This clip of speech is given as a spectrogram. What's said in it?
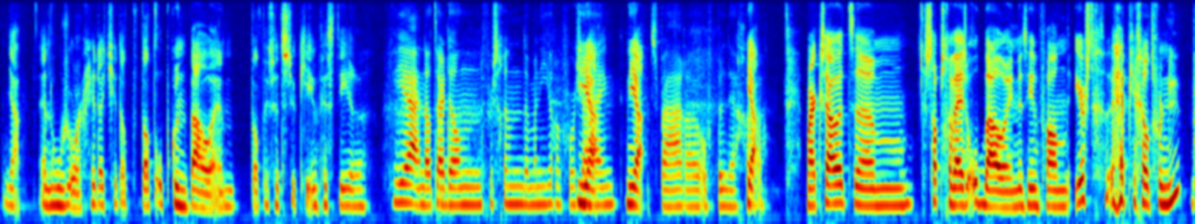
ja, en hoe zorg je dat je dat, dat op kunt bouwen? En dat is het stukje investeren. Ja, en dat daar dan verschillende manieren voor zijn. Ja, Sparen of beleggen. Ja. maar ik zou het ehm, stapsgewijs opbouwen in de zin van: eerst heb je geld voor nu.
